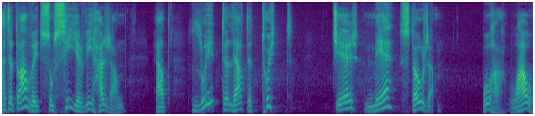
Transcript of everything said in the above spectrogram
Hette David som sier vi herran at Løyte lete tøyt gjer med ståra. Oha, wow.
